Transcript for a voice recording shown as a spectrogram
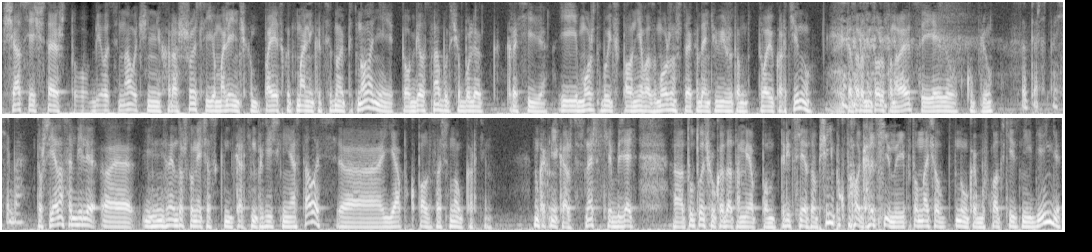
Сейчас я считаю, что белая стена очень хорошо, если ее маленечко появится какое-то маленькое цветное пятно на ней, то белая стена будет еще более красивее. И может быть вполне возможно, что я когда-нибудь увижу там твою картину, которая мне тоже понравится, и я ее куплю. Супер, спасибо. Потому что я, на самом деле, э, несмотря на то, что у меня сейчас картин практически не осталось, э, я покупал достаточно много картин. Ну, как мне кажется, знаешь, если взять а, ту точку, когда там я, по 30 лет вообще не покупал картины, и потом начал, ну, как бы вкладывать из них деньги,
